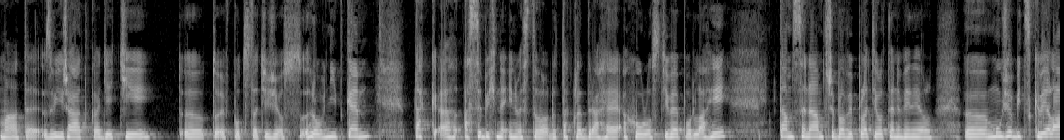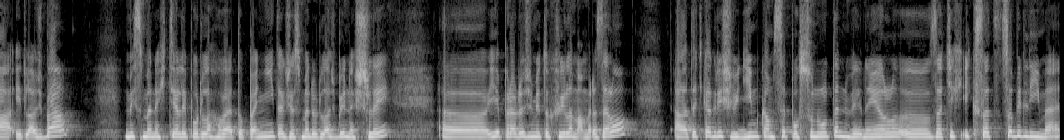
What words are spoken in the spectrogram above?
máte zvířátka, děti, to je v podstatě že s rovnítkem, tak asi bych neinvestovala do takhle drahé a choulostivé podlahy. Tam se nám třeba vyplatil ten vinyl. E, může být skvělá i dlažba, my jsme nechtěli podlahové topení, takže jsme do dlažby nešli. Eh, je pravda, že mě to chvíle mrzelo, ale teďka, když vidím, kam se posunul ten vinyl eh, za těch x let, co bydlíme,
